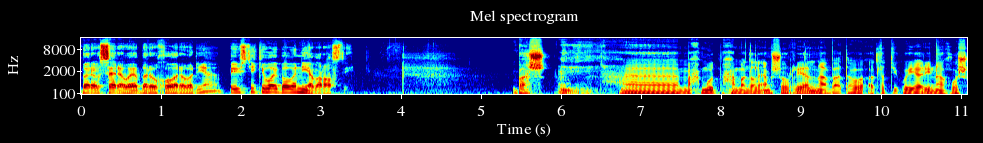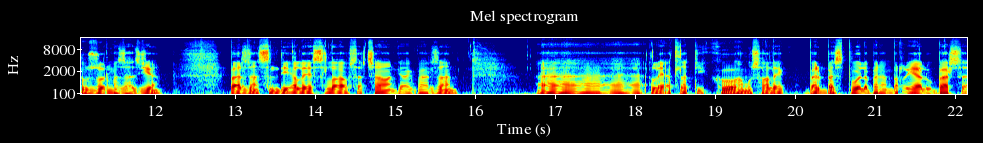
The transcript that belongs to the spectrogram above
بەرەو سەرەوەی بەرەو خۆرەوە نییە پێویستێکی وای بەوە نییە بەڕاستی باش مححمود محەممەد دەڵێ ئەم شەو ڕیال ناباتەوە ئەتلەتیکۆ یاری ناخۆشە و زۆر مەزاجیە بارزان سندی ئەڵێ سڵاو سەرچاوان کاک بارزان ئەڵێ ئەتلەتیکۆ هەموو ساڵێک بەربەست بووە لە بەرامبەر ڕیال و بارسە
